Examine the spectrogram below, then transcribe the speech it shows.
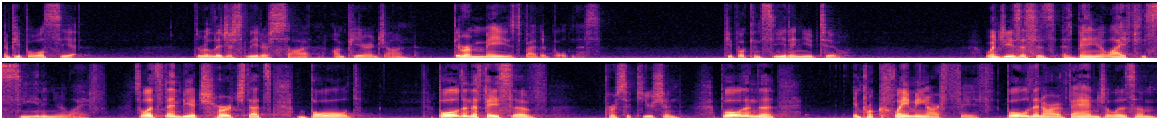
And people will see it. The religious leaders saw it on Peter and John. They were amazed by their boldness. People can see it in you too. When Jesus has, has been in your life, he's seen in your life. So let's then be a church that's bold. Bold in the face of persecution, bold in, the, in proclaiming our faith, bold in our evangelism,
